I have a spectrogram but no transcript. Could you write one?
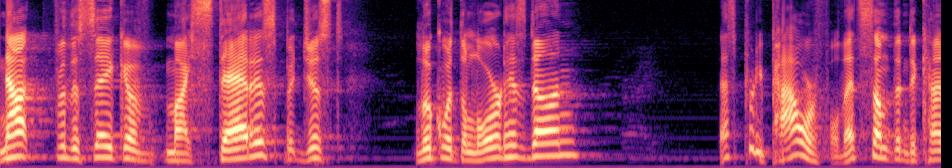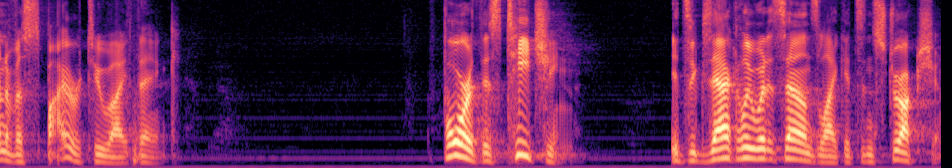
not for the sake of my status, but just look what the Lord has done, that's pretty powerful. That's something to kind of aspire to, I think. Fourth is teaching. It's exactly what it sounds like it's instruction.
